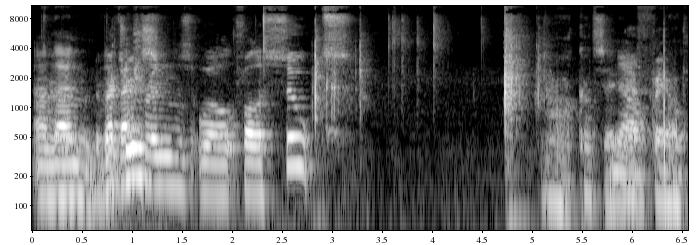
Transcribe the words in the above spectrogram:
and then Um, the the, veterans? veterans. will follow suit. Oh, God's sake, No. I failed.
